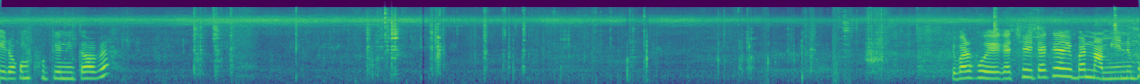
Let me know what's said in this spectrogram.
এইরকম ফুটিয়ে নিতে হবে। এবার হয়ে গেছে এটাকে এবার নামিয়ে নেব।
